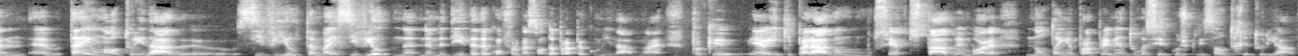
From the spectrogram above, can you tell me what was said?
uh, tem uma autoridade uh, civil, também civil, na, na, medida da conformação da própria comunidade, não é? Porque é equiparado a um, um chefe de Estado, embora não tenha propriamente uma circunscrição territorial.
